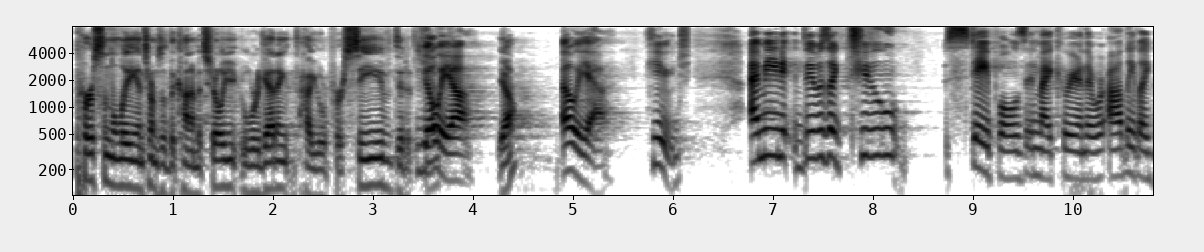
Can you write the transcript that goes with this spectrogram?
personally, in terms of the kind of material you were getting, how you were perceived? Did it? Feel, Oh yeah. Yeah. Oh yeah, huge. I mean, there was like two staples in my career, and they were oddly like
